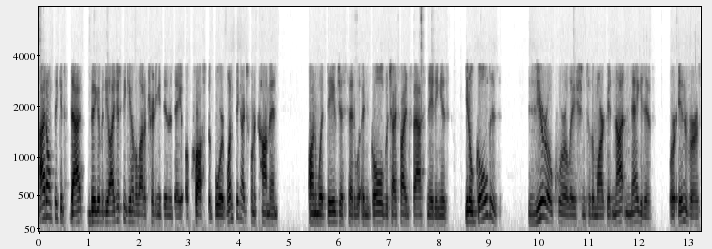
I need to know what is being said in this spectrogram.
I don't think it's that big of a deal. I just think you have a lot of trading at the end of the day across the board. One thing I just want to comment on what Dave just said in gold, which I find fascinating, is you know gold is zero correlation to the market, not negative or inverse.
